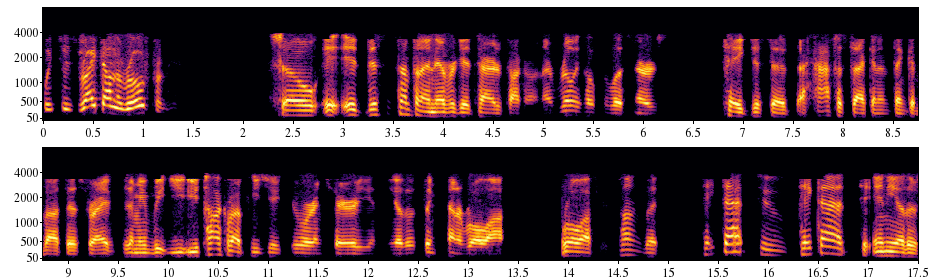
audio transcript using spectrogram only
which is right down the road from here. So it, it this is something I never get tired of talking about. And I really hope the listeners take just a, a half a second and think about this, right? Because I mean, we, you, you talk about PGA Tour and charity, and you know those things kind of roll off roll off your tongue, but take that to take that to any other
